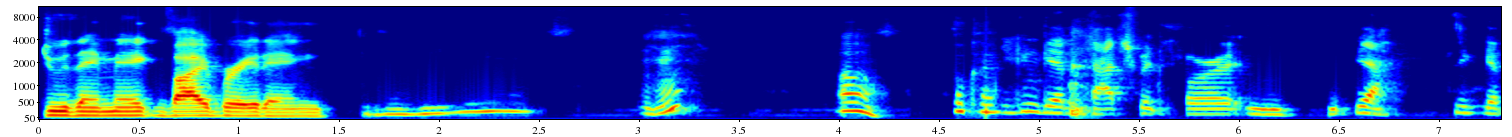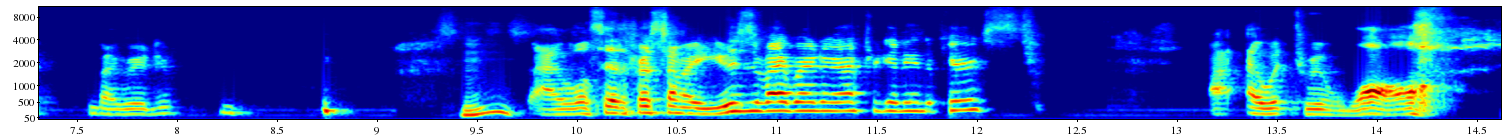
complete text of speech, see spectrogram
Do they make vibrating? Mhm. Oh, okay. You can get attachment for it, and yeah, Yep, vibrator. Hmm. I will say the first time I used a vibrator after getting it pierced, I, I went through a wall.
